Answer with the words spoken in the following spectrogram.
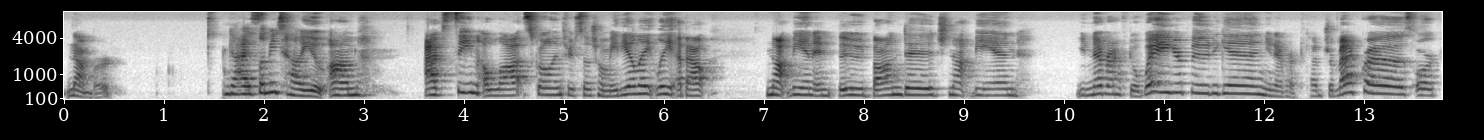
number. Guys, let me tell you, um, I've seen a lot scrolling through social media lately about not being in food bondage, not being, you never have to weigh your food again, you never have to count your macros, or,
